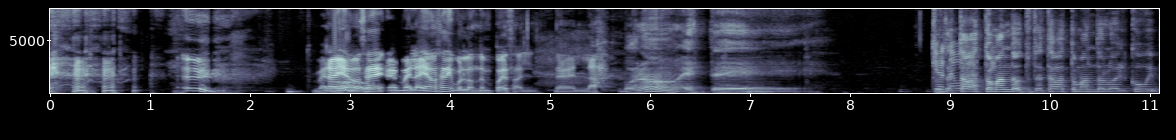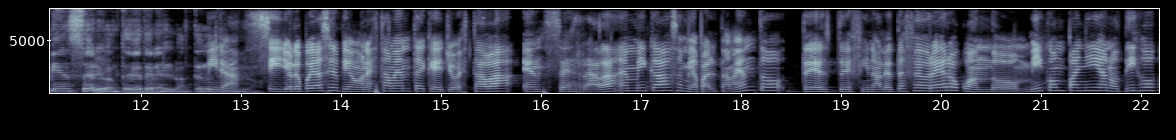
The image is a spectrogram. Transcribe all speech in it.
Mira, yo no Oh. sé, en verdad yo no sé ni por dónde empezar, de verdad. Bueno, este. Tú te te estabas tomando, tú te estabas tomando lo del COVID bien en serio antes de tenerlo, antes de Mira, tenerlo. sí, yo les voy a decir bien honestamente que yo estaba encerrada en mi casa, en mi apartamento, desde finales de febrero, cuando mi compañía nos dijo,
